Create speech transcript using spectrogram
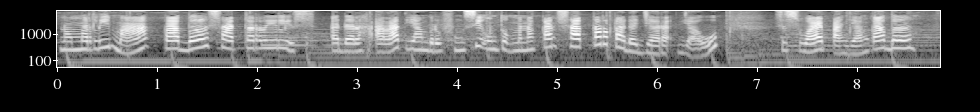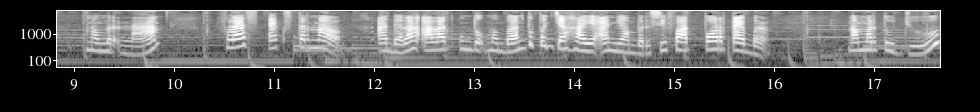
Nomor 5, kabel shutter release adalah alat yang berfungsi untuk menekan shutter pada jarak jauh sesuai panjang kabel. Nomor 6, flash eksternal adalah alat untuk membantu pencahayaan yang bersifat portable. Nomor 7,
